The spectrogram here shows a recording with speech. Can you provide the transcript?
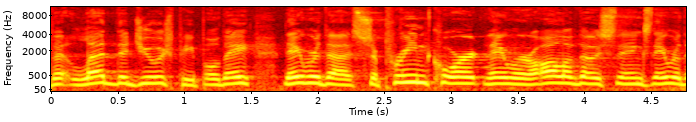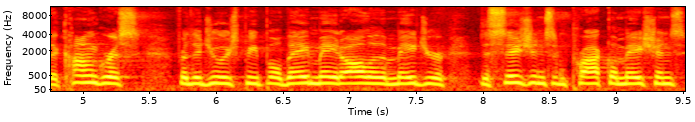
that led the Jewish people. They, they were the Supreme Court, they were all of those things. They were the Congress for the Jewish people. They made all of the major decisions and proclamations,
